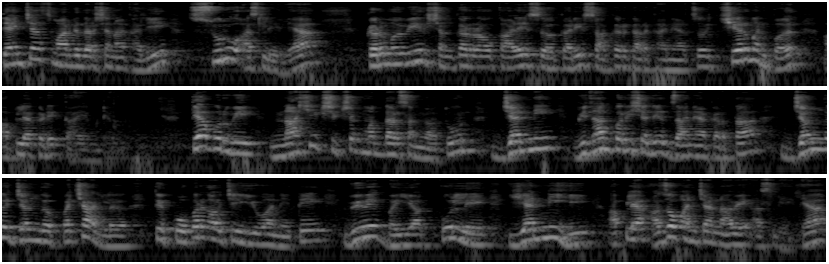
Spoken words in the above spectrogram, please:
त्यांच्याच मार्गदर्शनाखाली सुरू असलेल्या कर्मवीर शंकरराव काळे सहकारी साखर कारखान्याचं चेअरमनपद आपल्याकडे कायम ठेवलं. त्यापूर्वी नाशिक शिक्षक मतदारसंघातून ज्यांनी विधान परिषदेत जाण्याकरता जंग जंग पछाडलं ते कोपरगावचे युवा नेते विवेक भैया कोल्हे यांनीही आपल्या आजोबांच्या नावे असलेल्या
